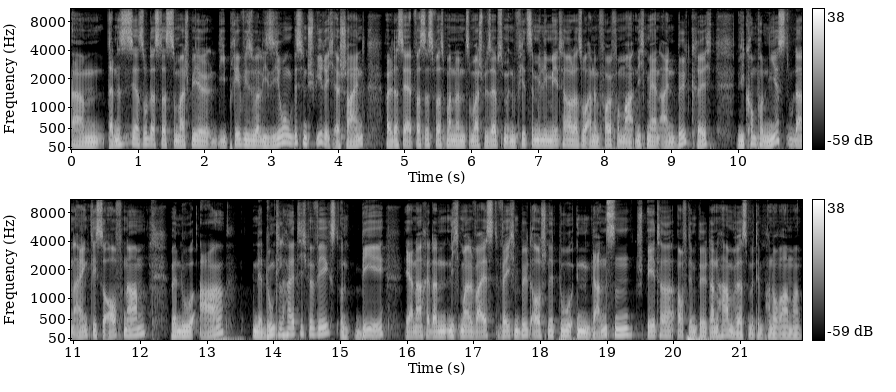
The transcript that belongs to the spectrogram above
Ähm, dann ist es ja so, dass das zum Beispiel die Prävisualisierung ein bisschen schwierig erscheint, weil das ja etwas ist, was man dann zum Beispiel selbst mit einem 14 Millimeter oder so an einem Vollformat nicht mehr in ein Bild kriegt. Wie komponierst du dann eigentlich so Aufnahmen, wenn du A, in der Dunkelheit dich bewegst und B, ja nachher dann nicht mal weißt, welchen Bildausschnitt du im Ganzen später auf dem Bild dann haben wirst mit dem Panorama?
